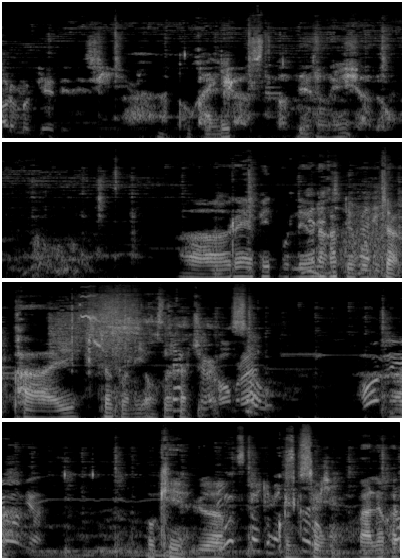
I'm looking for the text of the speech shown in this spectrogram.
Armageddon is here. อะโพคาลิป Cast a deadly shadow. เอ่อแร่เพชรหมดแล้วนะครับ เดี๋ยวผมจะขายเจ้าตัวนี้ออกแล้วกัน Structure Comrade. sold. For the Ah. Union. โอเค เรือ Let's take an ขนส่ง excursion. มาแล้วครับ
